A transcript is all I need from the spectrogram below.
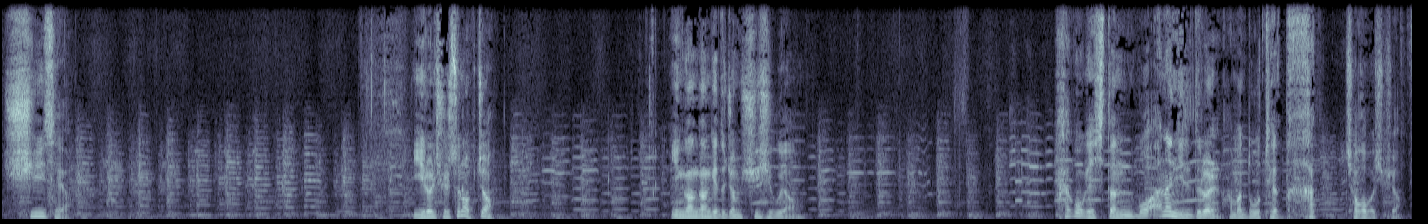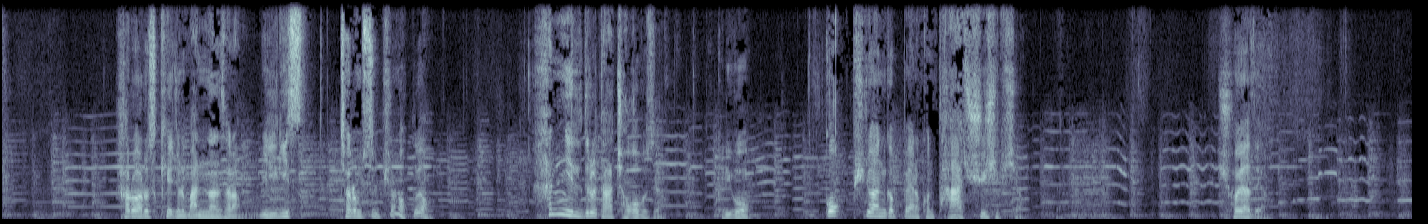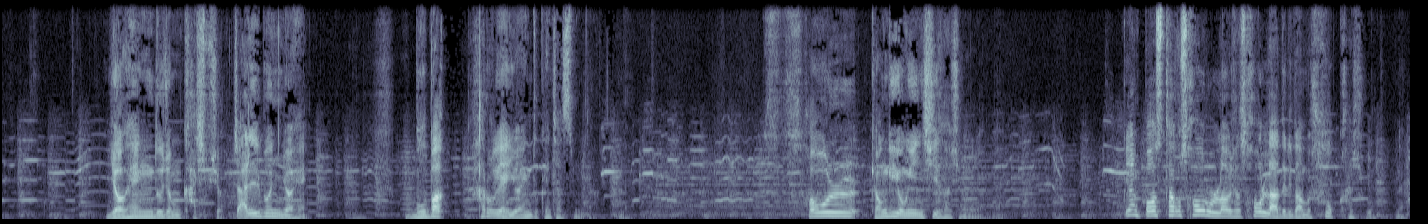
쉬세요. 일을 쉴 수는 없죠. 인간관계도 좀 쉬시고요. 하고 계시던 뭐 하는 일들을 한번 노트에 다 적어 보십시오. 하루하루 스케줄, 만난 사람, 일기처럼 쓸 필요는 없고요. 한 일들을 다 적어 보세요. 그리고 꼭 필요한 것 빼놓고는 다 쉬십시오. 네. 쉬어야 돼요. 여행도 좀 가십시오. 짧은 여행. 무박 하루의 여행도 괜찮습니다. 네. 서울 경기 용인시 사시는군요. 네. 그냥 버스 타고 서울 올라오셔서 서울 나들이도 한번 훅 하시고 네.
